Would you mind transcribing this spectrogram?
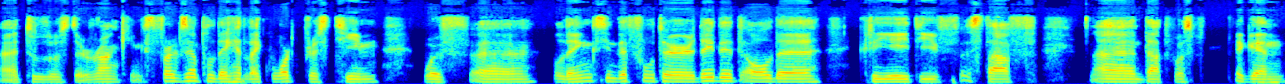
uh, to lose their rankings. For example, they had like WordPress team with uh, links in the footer. They did all the creative stuff uh, that was again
